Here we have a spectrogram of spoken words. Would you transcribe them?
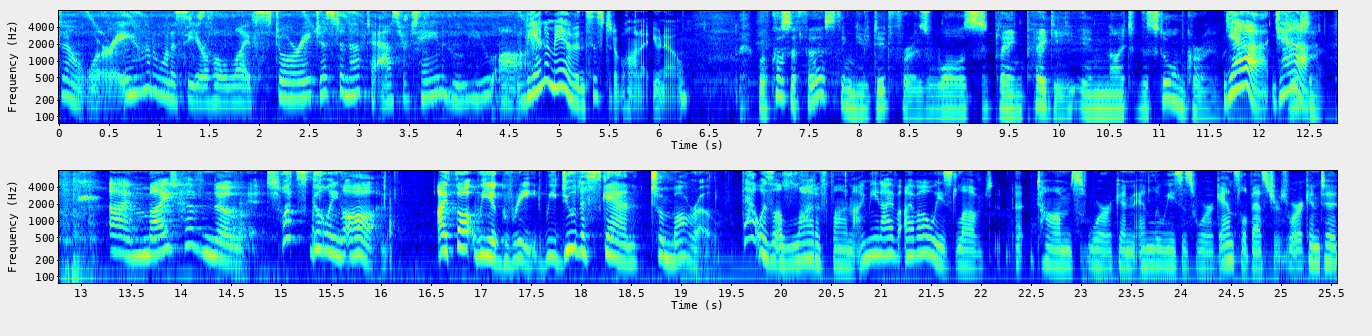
Don't worry. I don't want to see your whole life story, just enough to ascertain who you are. Vienna may have insisted upon it, you know. Well, of course, the first thing you did for us was playing Peggy in Night of the Stormcrow. Yeah, yeah. I might have known it. What's going on? I thought we agreed. We do the scan tomorrow. That was a lot of fun. I mean, I've, I've always loved uh, Tom's work and, and Louise's work and Sylvester's work, and to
